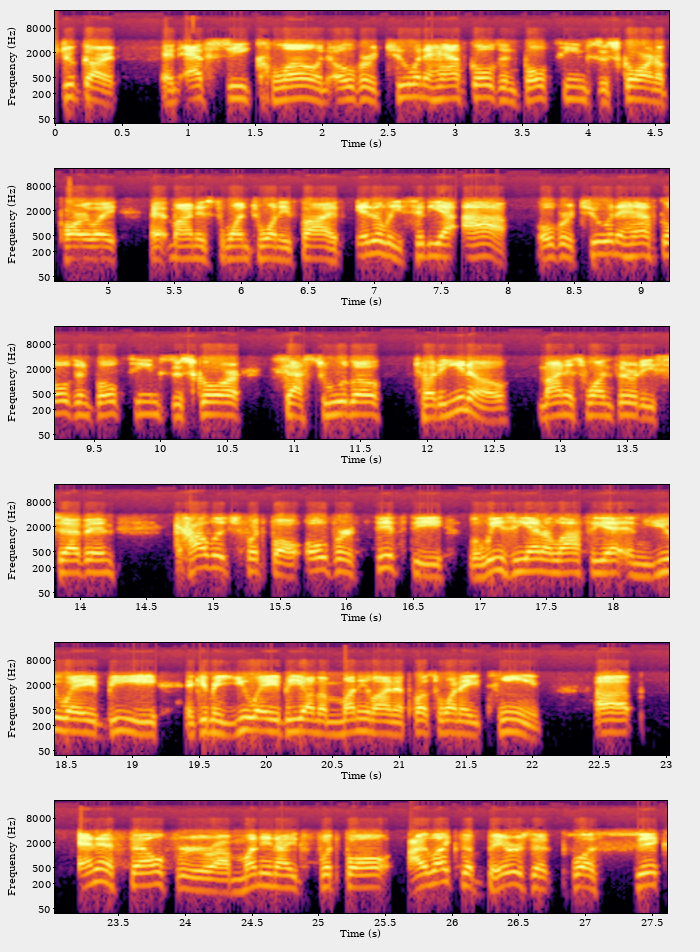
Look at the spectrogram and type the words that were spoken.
Stuttgart and FC Cologne over two and a half goals in both teams to score on a parlay at minus 125. Italy, Serie A, over two and a half goals in both teams to score. Sassuolo, Torino, minus 137 college football over 50, Louisiana Lafayette and UAB, and give me UAB on the money line at plus 118. Uh, NFL for uh, Monday Night Football, I like the Bears at plus six.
